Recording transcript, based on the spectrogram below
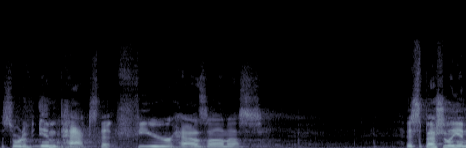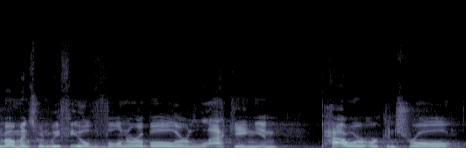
The sort of impact that fear has on us? Especially in moments when we feel vulnerable or lacking in power or control,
